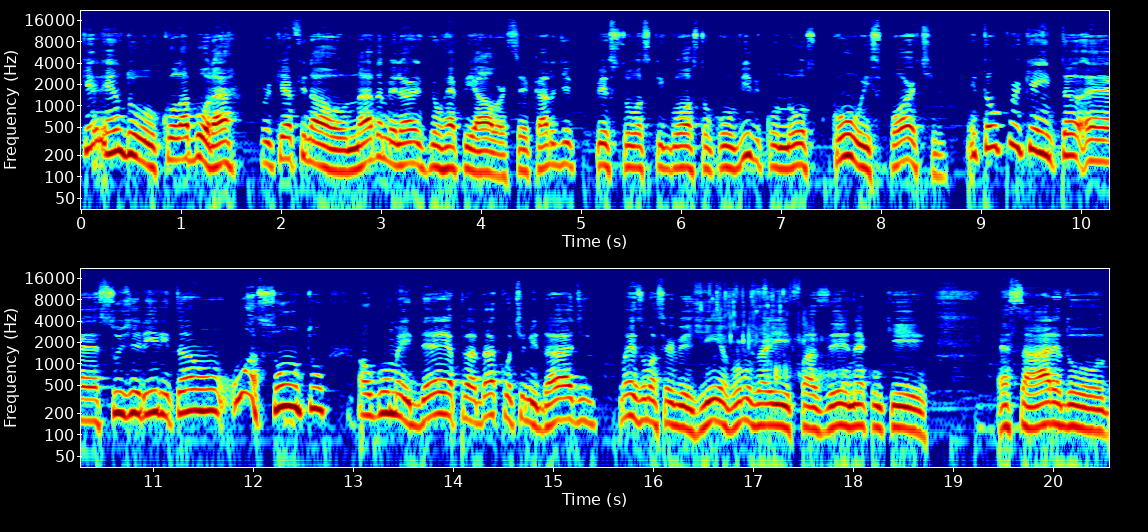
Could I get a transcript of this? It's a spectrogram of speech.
querendo colaborar, porque afinal, nada melhor que um happy hour, cercado de pessoas que gostam, convive conosco com o esporte. Então, por que então é, sugerir então um assunto, alguma ideia para dar continuidade? Mais uma cervejinha, vamos aí fazer, né, com que essa área do,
